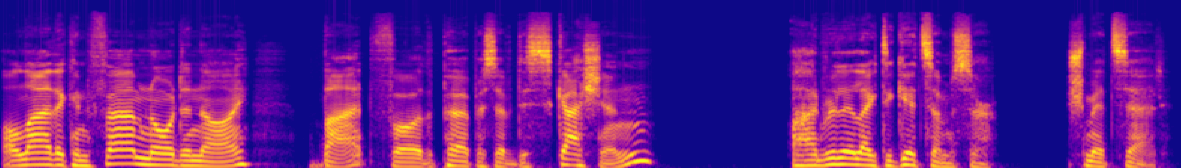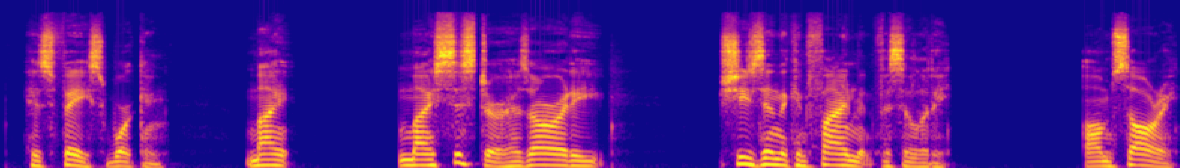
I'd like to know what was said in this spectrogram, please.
I'll neither confirm nor deny, but for the purpose of discussion, I'd really like to get some, sir, Schmidt said, his face working. My. my sister has already. She's in the confinement facility. I'm sorry,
